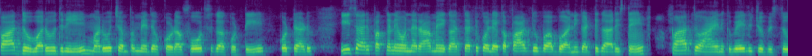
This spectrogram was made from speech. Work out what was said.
పార్థు వరుదిని మరో చెంప మీద కూడా ఫోర్స్గా కొట్టి కొట్టాడు. ఈసారి పక్కనే ఉన్న రామయ్య గారు తట్టుకోలేక పార్థు బాబు అని గట్టిగా అరిస్తే పార్థు ఆయనకు వేలు చూపిస్తూ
